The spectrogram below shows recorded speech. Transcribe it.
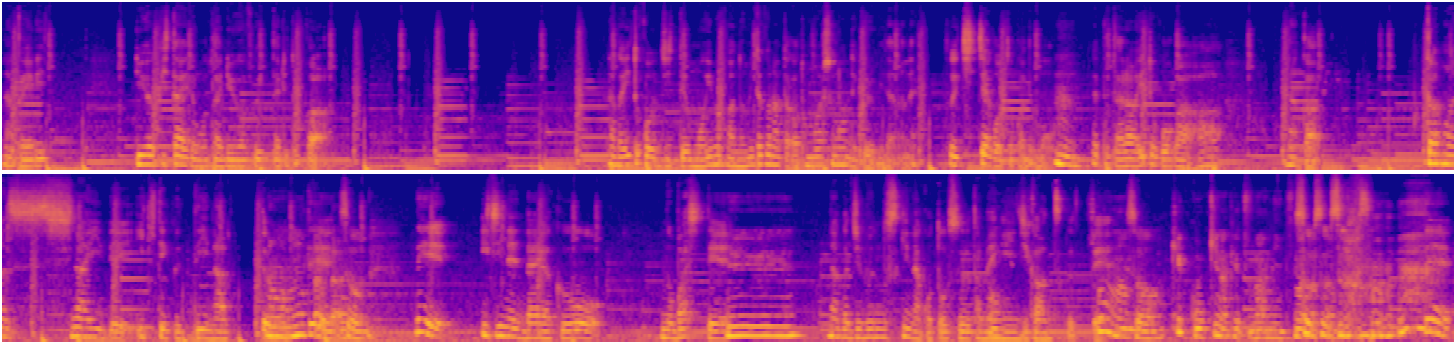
なんかやり留学したいと思ったら留学行ったりとか。なんかいいとこんちってもう今から飲みたくなったから友達と飲んでくるみたいなね。そういうちっちゃい子とかでもうん。やってたらいとこがあなんか我慢しないで生きていくっていいなって思って、そう。で1年大学を伸ばして、なんか自分の好きなことをするために時間作って。そう結構大きな決断につながった。そうそうそうそう。で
